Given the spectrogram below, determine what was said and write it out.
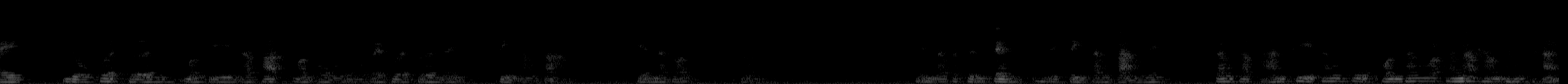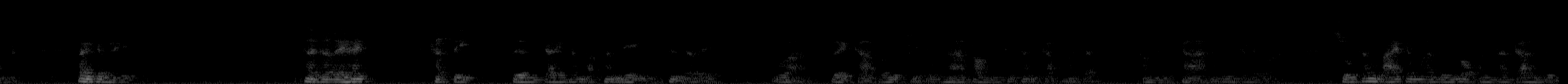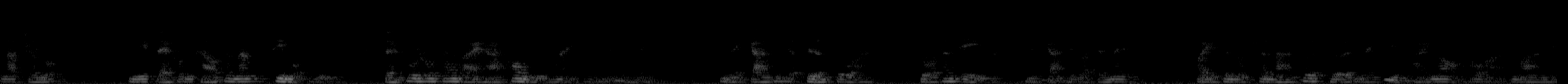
ดูเพลิดเพลินบางทีพระพระบางองค์แล้วก็ไปเพลิดเพลินในสิ่งต่างๆ เห็นแล้วก็เห็นแล้วก็ตื่นเต้นในสิ่งต่างๆในทั้งสถานที่ทั้งผู้คนทั้งวัฒนธรรมต่างๆเนี่ยท่านก็เลยท่านก็เลยให้คติเตือนใจสำหรับท่านเองท่านก็เลย ว่าเคยกล่าวกับลูกศิษย์ลูกหาตอนที่ท่านกลับมาจากอเมริกาเนี่ยจะเรียกว่า สูงทั้งหลายจะมาดูโลกอันตรการดุจราชรถมีแต่คนขาวเท่านั้นที่หมดอยู่ แต่ผู้รู้ทั้งหลายหาข้องอยู่ไม่เลยในการที่จะเตือนตัวตัวท่านเองนะในการที่เราจะไม่ไปสนุกสนานเพลิดเพลินในสิ่งภายนอก เพราะว่ามาใน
